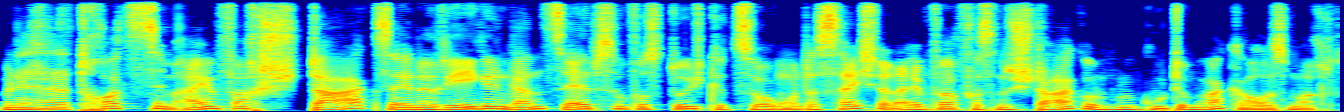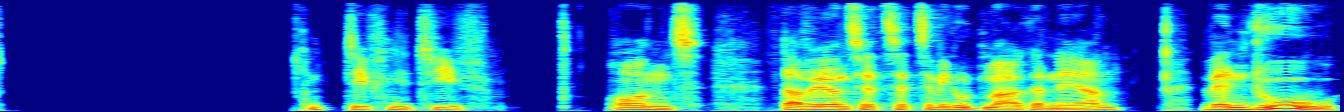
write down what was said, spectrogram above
Und er hat trotzdem einfach stark seine Regeln ganz selbstbewusst durchgezogen. Und das zeigt halt einfach, was eine starke und eine gute Marke ausmacht. Definitiv. Und da wir uns jetzt der 10-Minuten-Marke nähern, wenn du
